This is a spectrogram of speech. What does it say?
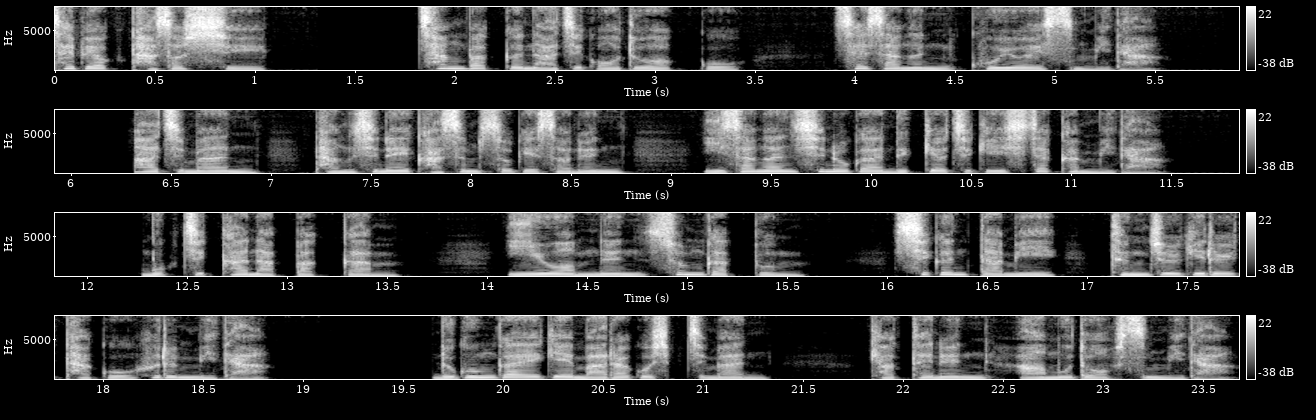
새벽 5시. 창밖은 아직 어두웠고 세상은 고요했습니다. 하지만 당신의 가슴 속에서는 이상한 신호가 느껴지기 시작합니다. 묵직한 압박감, 이유 없는 숨가쁨, 식은 땀이 등줄기를 타고 흐릅니다. 누군가에게 말하고 싶지만 곁에는 아무도 없습니다.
